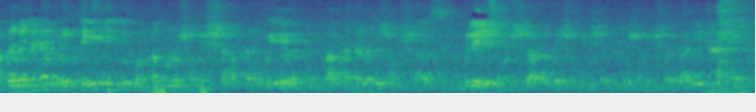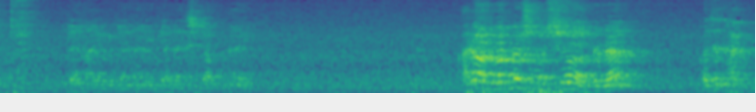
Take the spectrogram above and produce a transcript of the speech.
আপনার এখানে প্রত্যেকেই কিন্তু কোনো না কোনো সমস্যা, আপনারা কইতে পারবেন। বা আপনাদের কাছে সমস্যা আছে। বলে, এই সমস্যা ওটা সমস্যা ওটা সমস্যা গাড়ি নাই, এটা নাই, ওইটা নাই, এটা নাই, স্টাফ নাই। আরও অন্যান্য সমস্যা আপনারা কাছে থাকবে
